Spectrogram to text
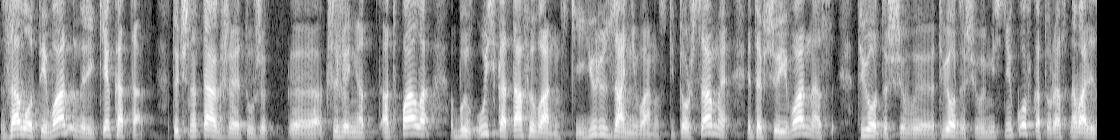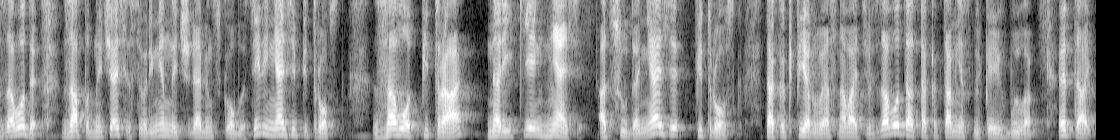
завод Ивана на реке Катав. Точно так же это уже, э, к сожалению, от, отпало, был Усть-Катав Ивановский, Юрюзань Ивановский. То же самое, это все Ивана, Твердышевы, Твердышевы Мясников, которые основали заводы в западной части современной Челябинской области. Или Нязи Петровск. Завод Петра, на реке Нязи. Отсюда Нязи, Петровск. Так как первый основатель завода, так как там несколько их было, это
